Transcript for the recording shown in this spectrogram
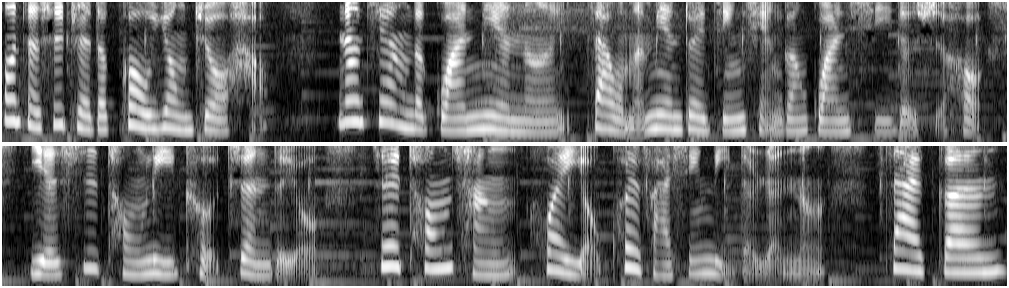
或者是觉得够用就好。那这样的观念呢，在我们面对金钱跟关系的时候，也是同理可证的哟。所以，通常会有匮乏心理的人呢。在跟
